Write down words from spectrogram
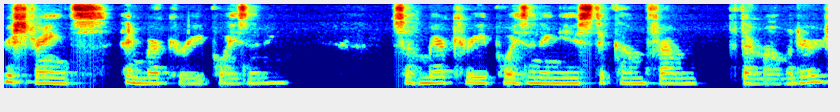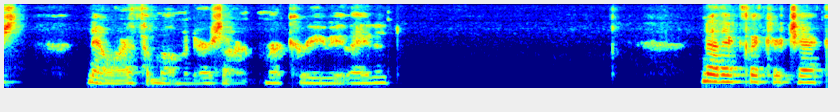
restraints, and mercury poisoning. So, mercury poisoning used to come from thermometers. Now, our thermometers aren't mercury related. Another clicker check.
